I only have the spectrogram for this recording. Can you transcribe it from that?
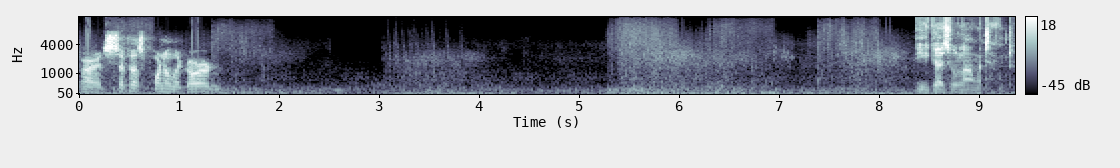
Alright, Civ has point on the guard. You guys all armor tanked.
